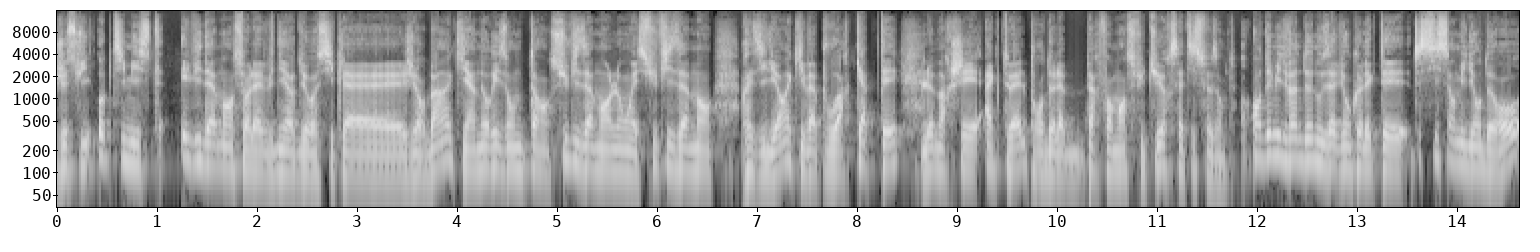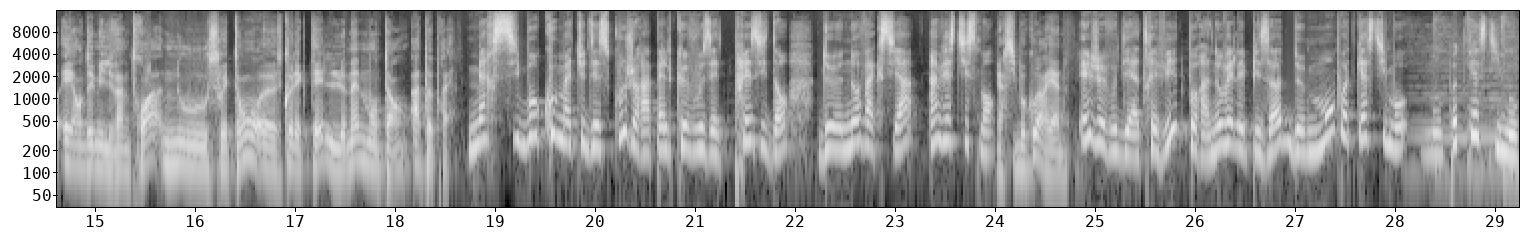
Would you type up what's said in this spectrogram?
je suis optimiste évidemment sur l'avenir du recyclage urbain, qui a un horizon de temps suffisamment long et suffisamment résilient et qui va pouvoir capter le marché actuel pour de la performance future satisfaisante. En 2022, nous avions collecté 600 millions d'euros et en 2023, nous souhaitons euh, collecter le même montant à peu près. Merci beaucoup Mathieu Descou. Je rappelle que vous êtes président de Novaxia Investissement. Merci beaucoup Ariane. Et je vous dis à très vite pour un nouvel épisode de Mon Podcast Imo. Mon Podcast Imo.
